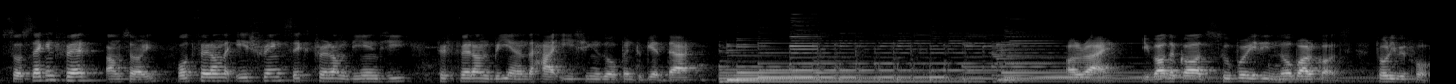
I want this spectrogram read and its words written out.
so second fret, I'm sorry, fourth fret on the A string, sixth fret on D and G, fifth fret on B, and the high E string is open to get that. Alright, got the chords, super easy, no bar chords. Told you before.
